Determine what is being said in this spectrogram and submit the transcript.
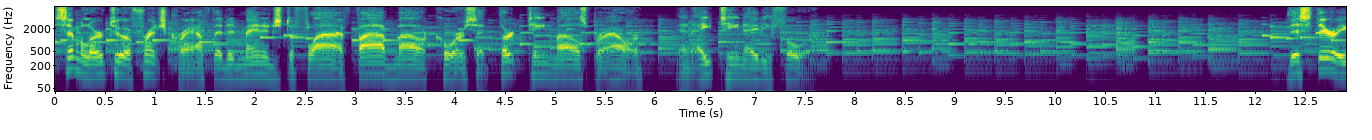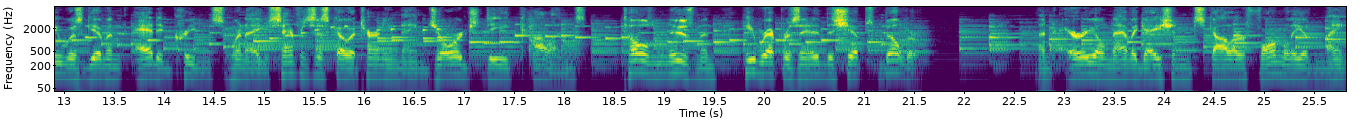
Similar to a French craft that had managed to fly a five mile course at 13 miles per hour in 1884. This theory was given added credence when a San Francisco attorney named George D. Collins told newsmen he represented the ship's builder, an aerial navigation scholar formerly of Maine.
